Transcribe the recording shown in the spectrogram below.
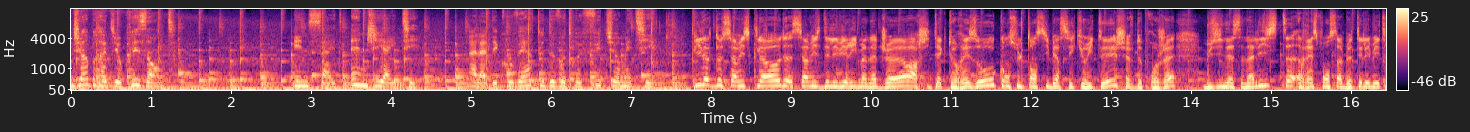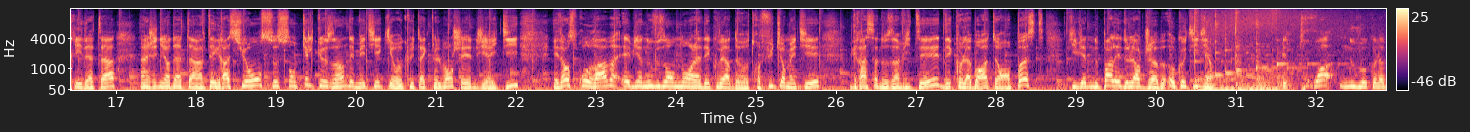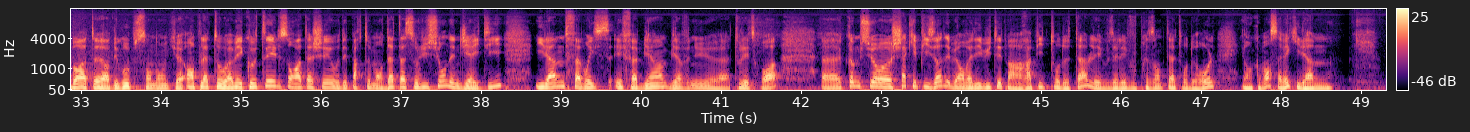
Job Radio présente Inside NGIT à la découverte de votre futur métier. Pilote de service cloud, service delivery manager, architecte réseau, consultant cybersécurité, chef de projet, business analyst, responsable télémétrie data, ingénieur data intégration, ce sont quelques-uns des métiers qui recrutent actuellement chez NGIT. Et dans ce programme, eh nous vous emmenons à la découverte de votre futur métier grâce à nos invités, des collaborateurs en poste qui viennent nous parler de leur job au quotidien. Les trois nouveaux collaborateurs du groupe sont donc en plateau à mes côtés. Ils sont rattachés au département Data Solutions d'NGIT. Ilham, Fabrice et Fabien, bienvenue euh, à tous les trois. Euh, comme sur chaque épisode, eh bien, on va débuter par un rapide tour de table et vous allez vous présenter à tour de rôle. Et on commence avec Ilham.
